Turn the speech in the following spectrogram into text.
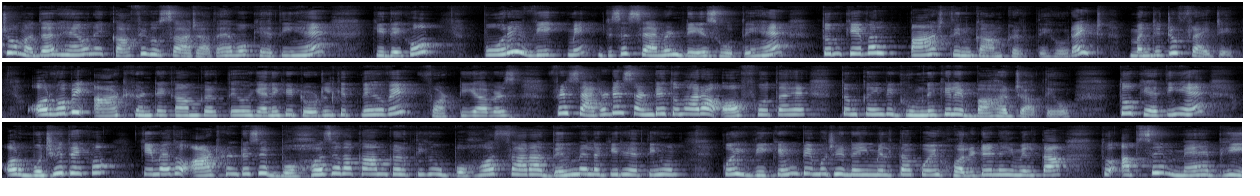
जो मदर हैं, उन्हें काफ़ी गुस्सा आ जाता है। वो कहती हैं कि, देखो पूरे वीक में जैसे सेवन डेज़ होते हैं, तुम केवल पाँच दिन काम करते हो राइट मंडे टू फ्राइडे और वो भी आठ घंटे काम करते हो, यानी कि टोटल कितने हुए फोर्टी आवर्स फिर सैटरडे संडे तुम्हारा ऑफ़ होता है, तुम कहीं भी घूमने के लिए बाहर जाते हो। तो कहती हैं, और मुझे देखो कि मैं तो आठ घंटे से बहुत ज़्यादा काम करती हूँ, बहुत सारा दिन में लगी रहती हूँ। कोई वीकेंड पे मुझे नहीं मिलता, कोई हॉलीडे नहीं मिलता। तो अब से मैं भी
